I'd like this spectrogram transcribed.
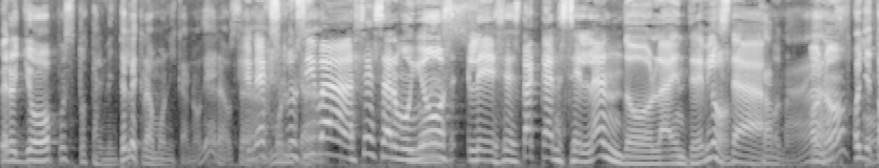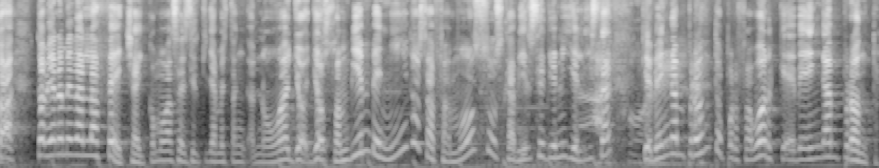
pero yo, pues totalmente le creo a Mónica Noguera. O sea, En Mónica- exclusiva, César Muñoz les está cancelando la entrevista. No, ¿O- jamás. ¿O no? Oye, to- todavía no me dan la fecha. ¿Y cómo vas a decir que ya me están.? No, yo, yo, son bienvenidos a famosos, Javier Seriani y Elisa. que vengan pronto, por favor, que vengan pronto.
